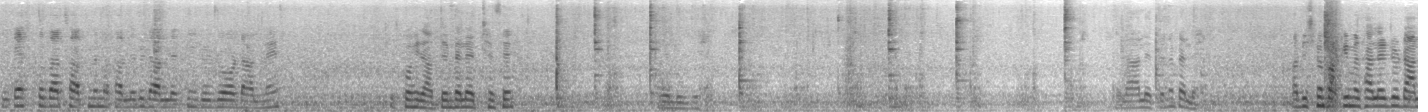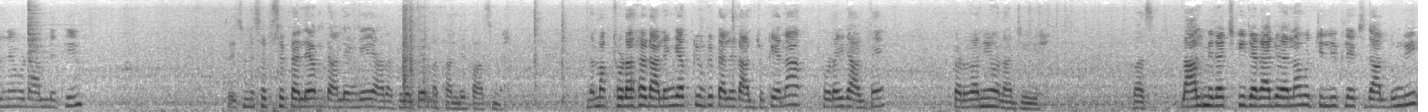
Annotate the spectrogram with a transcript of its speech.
ठीक है, इसके बाद साथ में मसाले भी डाल लेती हैं जो जो और डालने हैं। इसको हिलाते हैं पहले अच्छे से। ले लीजिए। हिला लेते हैं ना पहले। अब इसमें बाकी मसाले जो डालने हैं वो डाल लेती हूँ। तो इसमें सबसे पहले हम डालेंगे, यहाँ रख लेते हैं मसाले पास में। नमक थोड़ा सा डालेंगे अब, क्योंकि पहले डाल चुके हैं ना, थोड़ा ही डालते हैं। कड़वा नहीं होना चाहिए। बस। लाल मिर्च की जगह जो है ना, वो चिल्ली फ्लेक्स डाल दूँगी।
